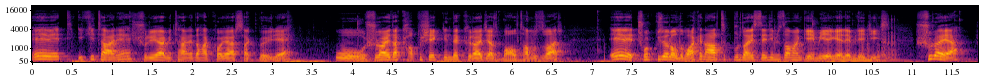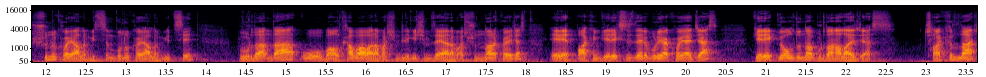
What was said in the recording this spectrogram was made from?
Evet iki tane şuraya bir tane daha koyarsak böyle. Oo şurayı da kapı şeklinde kıracağız. Baltamız var. Evet çok güzel oldu. Bakın artık buradan istediğimiz zaman gemiye gelebileceğiz. Şuraya şunu koyalım gitsin. Bunu koyalım gitsin. Buradan da o bal kabağı var ama şimdilik işimize yaramaz. Şunları koyacağız. Evet bakın gereksizleri buraya koyacağız. Gerekli olduğunda buradan alacağız. Çakıllar.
